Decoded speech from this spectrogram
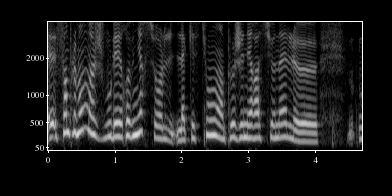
Euh, simplement, moi, je voulais revenir sur la question un peu générationnelle. Euh,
